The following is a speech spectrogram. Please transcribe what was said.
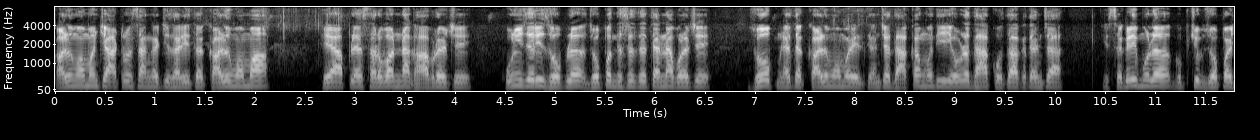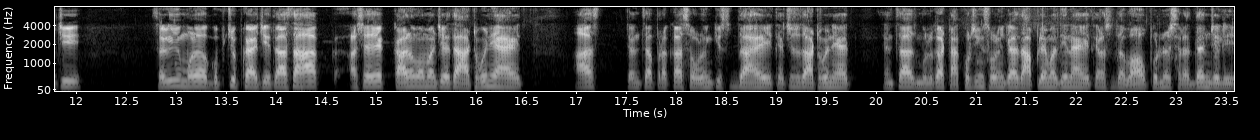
काळूमामांची आठवण सांगायची झाली तर काळूमामा हे आपल्या सर्वांना घाबरायचे. कोणी जरी झोपलं झोपत नसेल तर त्यांना बोलायचे झोप नाही तर काळूमामा येईल. त्यांच्या धाकामध्ये एवढं धाक होता का त्यांचा ही सगळी मुलं गुपचूप झोपायची सगळी मुलं गुपचूप खायची. तर असा हा अशा एक काळूमामांच्या इथं आठवणी आहेत. आज त्यांचा प्रकाश सोळंकीसुद्धा आहे त्याच्यासुद्धा आठवणी आहेत. त्यांचा आज मुलगा ठाकूरसिंग सोळंकी आज आपल्यामध्ये नाही त्यालासुद्धा भावपूर्ण श्रद्धांजली.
